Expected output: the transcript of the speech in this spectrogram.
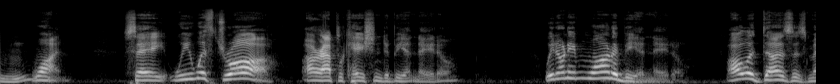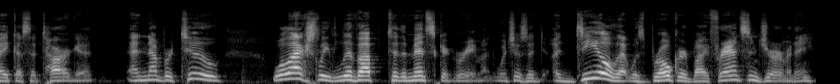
Mm-hmm. One, say, we withdraw our application to be in NATO. We don't even want to be in NATO. All it does is make us a target And number two, we'll actually live up to the Minsk agreement, which is a, a deal that was brokered by France and Germany,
